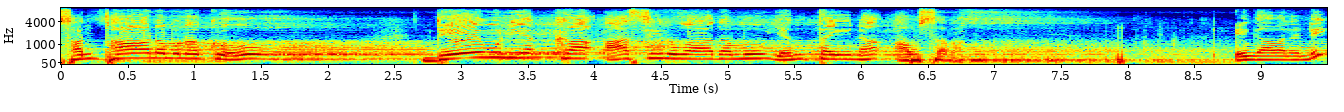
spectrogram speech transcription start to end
సంతానమునకు దేవుని యొక్క ఆశీర్వాదము ఎంతైనా అవసరం. ఏం కావాలండి?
